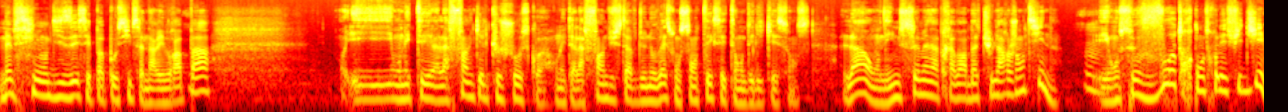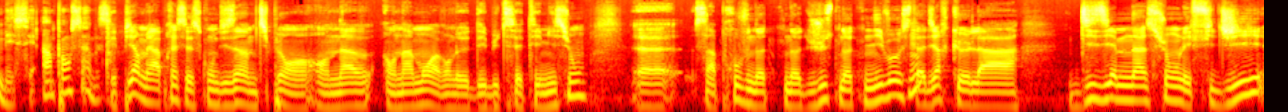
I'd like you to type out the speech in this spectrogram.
même si on disait c'est pas possible, ça n'arrivera pas. et on était à la fin de quelque chose, quoi. On était à la fin du staff de Noves, on sentait que c'était en déliquescence. Là, on est une semaine après avoir battu l'Argentine. Mm. Et on se vautre contre les Fidji, mais c'est impensable. C'est pire, mais après, c'est ce qu'on disait un petit peu en, en, av- en amont avant le début de cette émission. Euh, ça prouve notre, notre, juste notre niveau. C'est-à-dire que la dixième nation, les Fidji,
